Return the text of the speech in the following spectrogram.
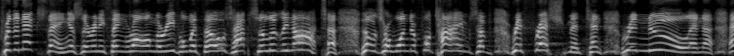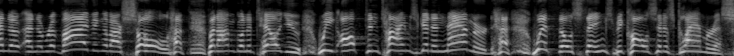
for the next thing. Is there anything wrong or evil with those? Absolutely not. Those are wonderful times of refreshment and renewal and a, and a, and a reviving of our soul. But I'm going to tell you, we oftentimes get enamored with those things because it is glamorous,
